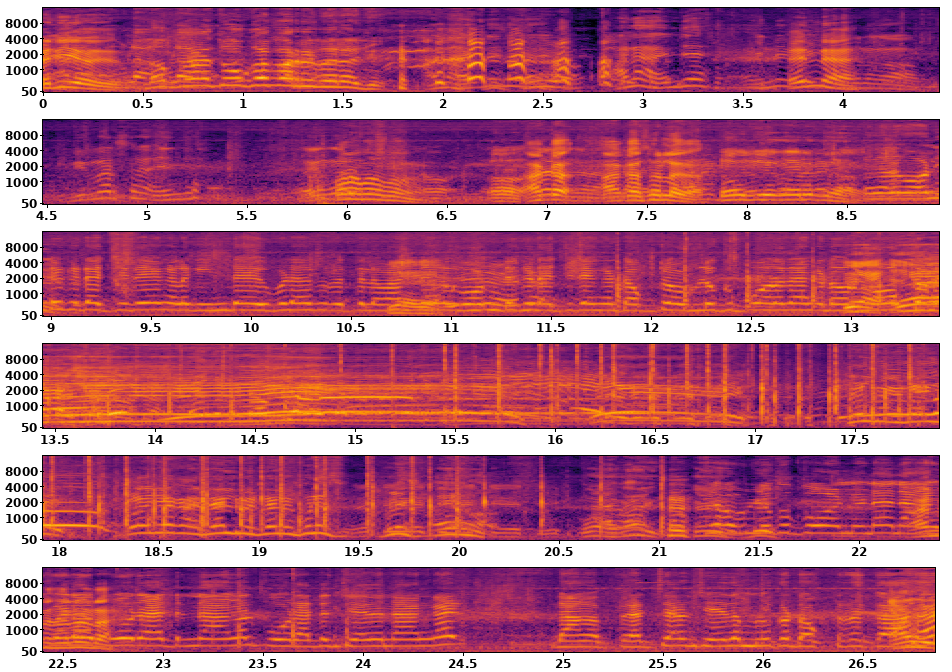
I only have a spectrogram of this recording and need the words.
பெரிய விஷயம். தூக்கம் பாருங்க என்ன விமர்சனம் இந்த. அக்கா சொல்லுங்க. எங்களுக்கு ஒன்று கிடைச்சது எங்களுக்கு இந்த இவ்வளவு தூரத்துல வந்து எங்களுக்கு ஒன்று கிடைச்சது. எங்க டாக்டர் உள்ளுக்கு போறது உள்ளுக்கு போகணும்னா நாங்க இவ்வளவு போராட்டினாங்க போராட்டம் செய்த நாங்கள். நாங்க பிரச்சாரம் செய்த முழுக்க டாக்டருக்காக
